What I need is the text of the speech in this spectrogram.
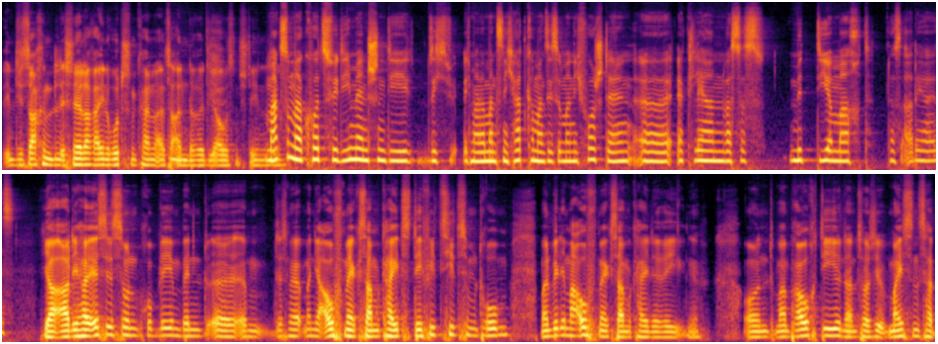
in die Sachen schneller reinrutschen kann als andere, die außen stehen. Magst du mal kurz für die Menschen, die sich, ich meine, wenn man es nicht hat, kann man sich immer nicht vorstellen, äh, erklären, was das mit dir macht, das ADHS? Ja, ADHS ist so ein Problem, wenn äh, ähm, das hört man ja Aufmerksamkeitsdefizitsyndrom. Man will immer Aufmerksamkeit erregen und man braucht die und dann zum Beispiel meistens hat,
